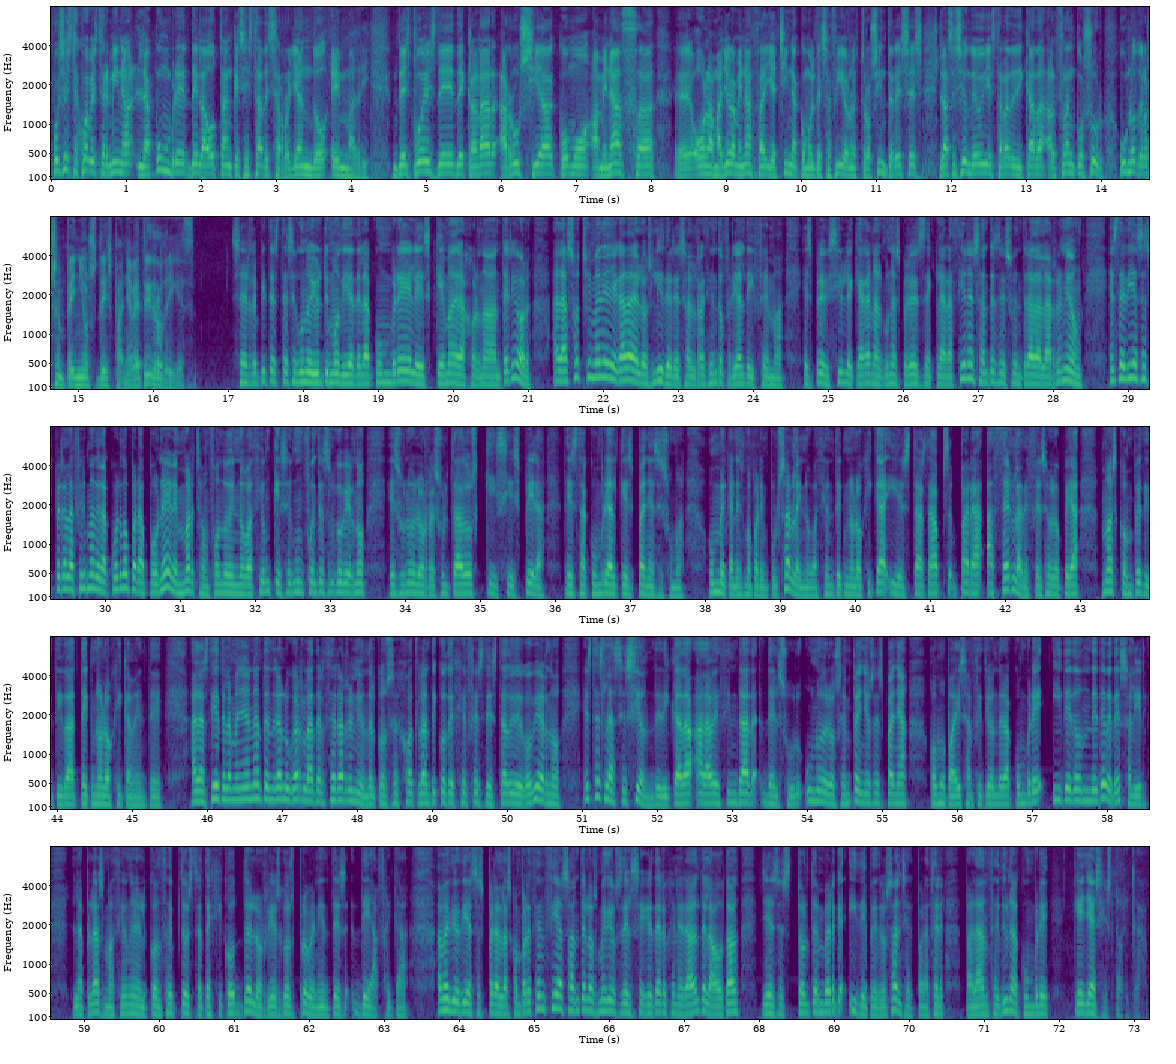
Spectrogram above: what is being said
Pues este jueves termina la cumbre de la OTAN que se está desarrollando en Madrid. Después de declarar a Rusia como amenaza eh, o la mayor amenaza y a China como el desafío a nuestros intereses, la sesión de hoy estará dedicada al flanco sur, uno de los empeños de España. Beatriz Rodríguez. Se repite este segundo y último día de la cumbre el esquema de la jornada anterior. A las ocho y media llegada de los líderes al recinto ferial de IFEMA. Es previsible que hagan algunas breves declaraciones antes de su entrada a la reunión. Este día se espera la firma del acuerdo para poner en marcha un fondo de innovación que, según fuentes del Gobierno, es uno de los resultados que se espera de esta cumbre al que España se suma. Un mecanismo para impulsar la innovación tecnológica y startups para hacer la defensa europea más competitiva tecnológicamente. A las diez de la mañana tendrá lugar la tercera reunión del Consejo Atlántico de Jefes de Estado y de Gobierno. Esta es la sesión dedicada a la vecindad del sur, uno de los empeños de España como país anfitrión de la cumbre y de donde debe de salir la plasmación en el concepto estratégico de los riesgos provenientes de África. A mediodía se esperan las comparecencias ante los medios del secretario general de la OTAN, Jens Stoltenberg, y de Pedro Sánchez para hacer balance de una cumbre que ya es histórica.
